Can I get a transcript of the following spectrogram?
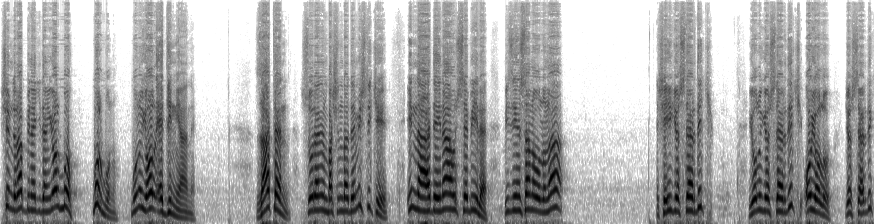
Şimdi Rabbine giden yol bu. Bul bunu. Bunu yol edin yani. Zaten surenin başında demişti ki inna hedeynahu sebile. Biz insanoğluna şeyi gösterdik. Yolu gösterdik. O yolu gösterdik.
